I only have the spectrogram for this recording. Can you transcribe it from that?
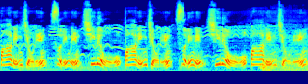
八零九零四零零七六五八零九零四零零七六五八零九零。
